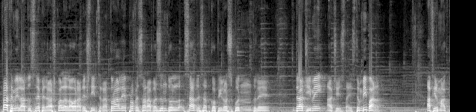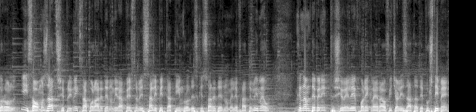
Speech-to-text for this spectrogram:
Fratele meu l-a dus repede la școală la ora de științe naturale, profesoara văzându-l s-a adresat copilor spunându-le Dragii mei, acesta este un biban. Afirma actorul. Ei s-au amuzat și prin extrapolare denumirea peștelui s-a lipit ca timbrul de scrisoare de numele fratelui meu. Când am devenit și eu elev, porecla era oficializată de puștime.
